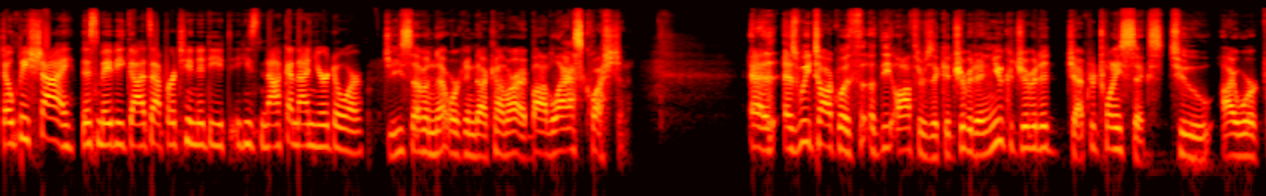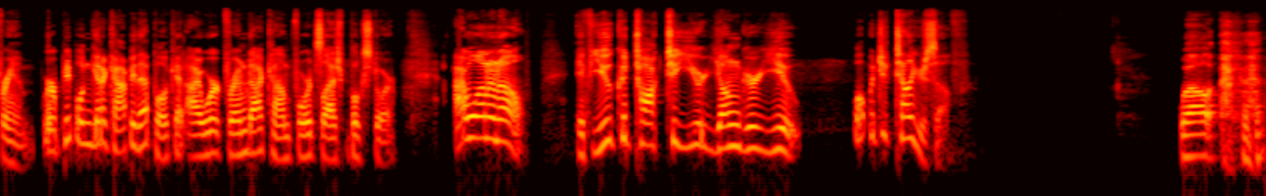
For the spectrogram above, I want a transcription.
Don't be shy. This may be God's opportunity. He's knocking on your door. G7networking.com. All right, Bob, last question. As, as we talk with the authors that contributed, and you contributed chapter 26 to I Work for Him, where people can get a copy of that book at iworkforhim.com forward slash bookstore. I want to know if you could talk to your younger you, what would you tell yourself? Well, I,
